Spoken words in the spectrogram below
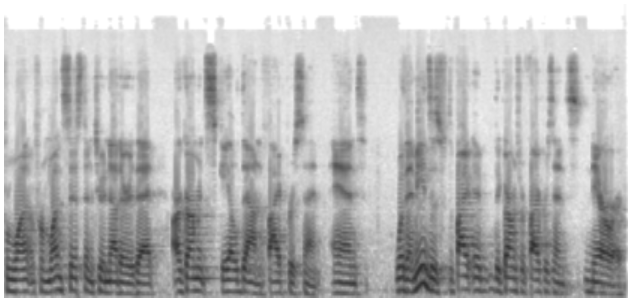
from one from one system to another that our garments scaled down five percent and what that means is the, five, the garments were 5% narrower,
